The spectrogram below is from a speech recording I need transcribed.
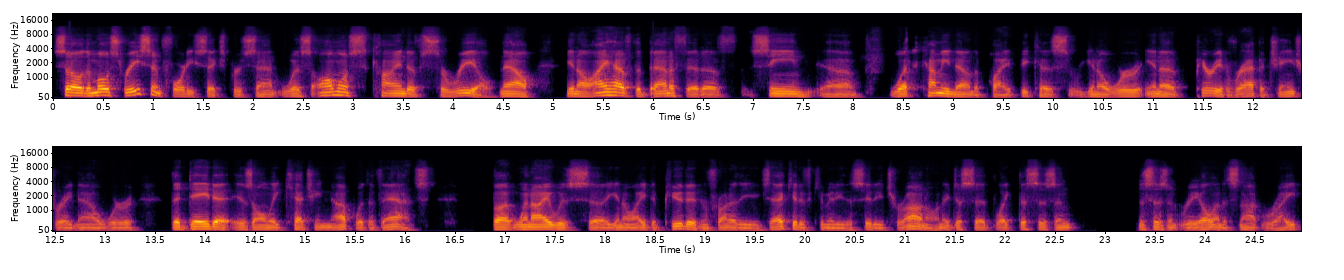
So the most recent 46% was almost kind of surreal. Now you know, I have the benefit of seeing uh, what's coming down the pipe because, you know, we're in a period of rapid change right now where the data is only catching up with events. But when I was, uh, you know, I deputed in front of the executive committee of the city of Toronto, and I just said, like, this isn't, this isn't real, and it's not right.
